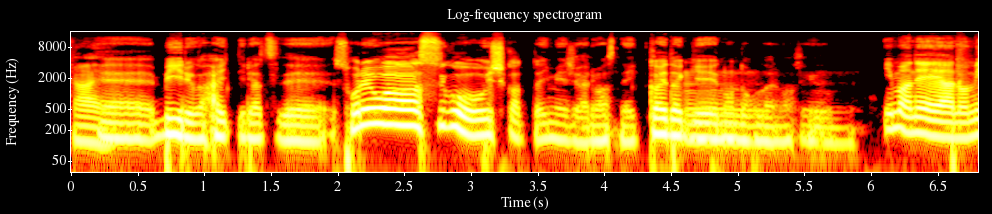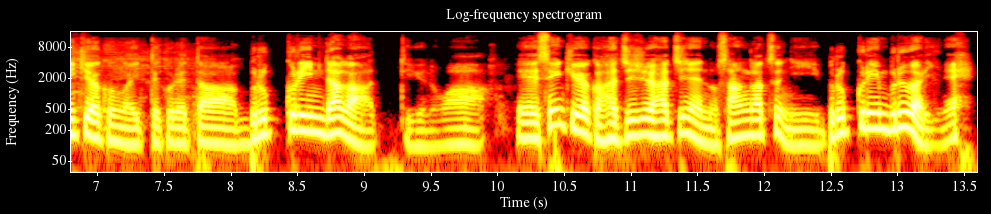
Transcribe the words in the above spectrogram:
はい。えービールが入ってるやつで、それはすごい美味しかったイメージありますね。一回だけ飲んだことありますけどう。ん今ね、あの、ミキヤ君が言ってくれたブルックリンラガーっていうのは、えー1988年の3月にブルックリンブルワリーね、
